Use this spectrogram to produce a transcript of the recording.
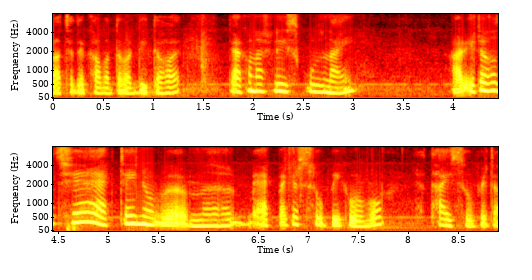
বাচ্চাদের খাবার দাবার দিতে হয়। তো এখন আসলে স্কুল নাই। আর এটা হচ্ছে একটাই এক প্যাকেট স্যুপই করব। থাই স্যুপ এটা।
